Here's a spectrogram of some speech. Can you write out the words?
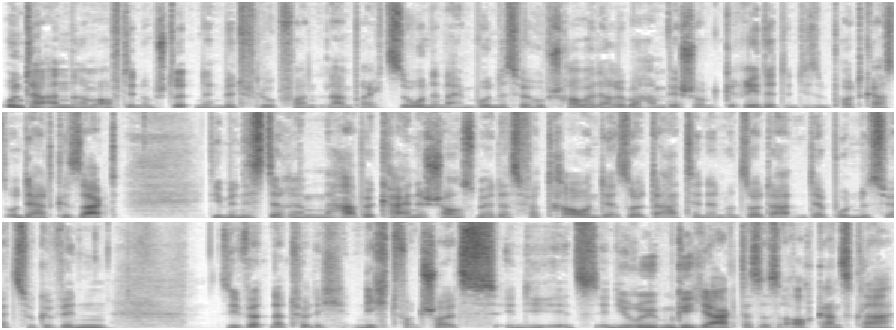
unter anderem auf den umstrittenen Mitflug von Lamprechts Sohn in einem Bundeswehrhubschrauber. Darüber haben wir schon geredet in diesem Podcast. Und er hat gesagt, die Ministerin habe keine Chance mehr, das Vertrauen der Soldatinnen und Soldaten der Bundeswehr zu gewinnen. Sie wird natürlich nicht von Scholz in die, in die Rüben gejagt, das ist auch ganz klar.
